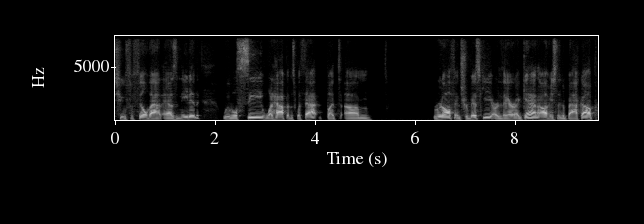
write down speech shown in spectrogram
to fulfill that as needed. We will see what happens with that, but um, Rudolph and Trubisky are there again, obviously to back up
